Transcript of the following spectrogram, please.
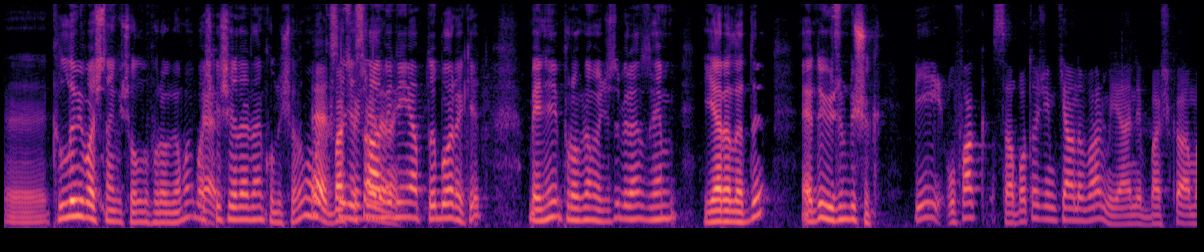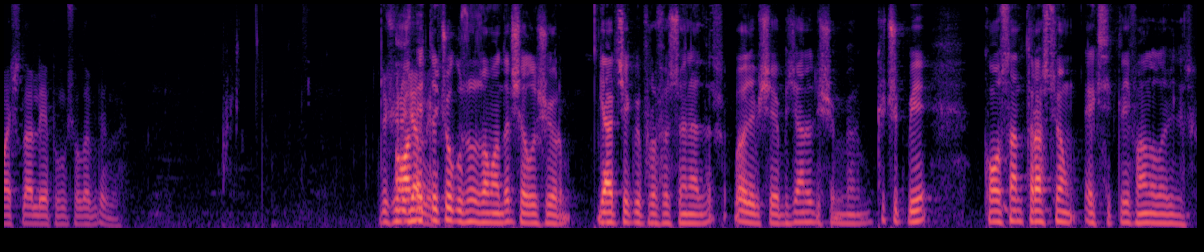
Ee, kıllı bir başlangıç oldu programa. Başka Evet. şeylerden konuşalım ama Evet, kısacası. Ahmet'in yaptığı bu hareket beni program öncesi biraz hem yaraladı hem de yüzüm düşük. Bir ufak sabotaj imkanı var mı? Yani başka amaçlarla yapılmış olabilir mi? Düşüneceğim Ahmet'le mi? çok uzun zamandır çalışıyorum. Gerçek bir profesyoneldir. Böyle bir şey yapacağını düşünmüyorum. Küçük bir konsantrasyon eksikliği falan olabilir.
